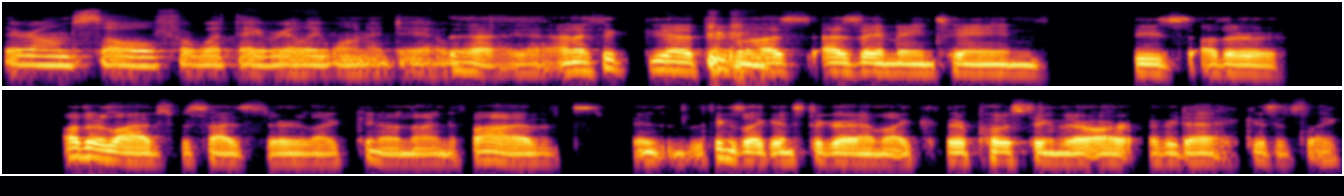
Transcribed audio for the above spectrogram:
their own soul for what they really want to do. Yeah, yeah. And I think yeah, people as as they maintain these other other lives besides their like you know nine to five it's, it- things like instagram like they're posting their art every day because it's like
